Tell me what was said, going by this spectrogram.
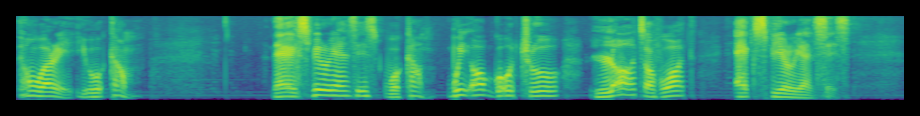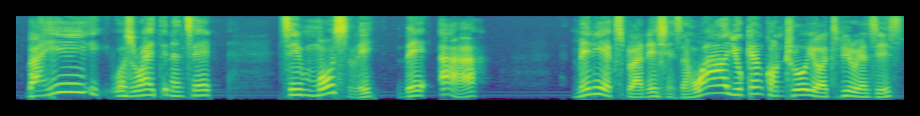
don't worry, you will come. The experiences will come. We all go through lots of what? Experiences. But he was writing and said, see, mostly they are many explanations. And while you can control your experiences,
